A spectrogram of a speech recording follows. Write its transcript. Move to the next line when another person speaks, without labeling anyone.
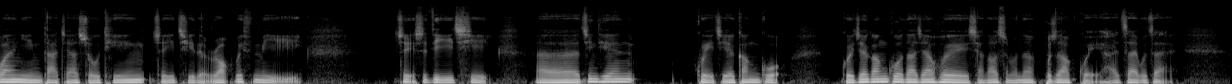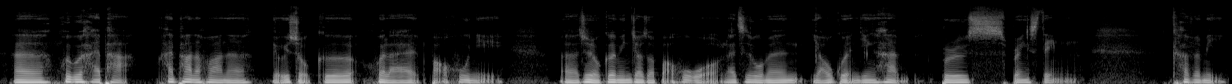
欢迎大家收听这一期的 Rock with Me，这也是第一期。呃，今天鬼节刚过，鬼节刚过，大家会想到什么呢？不知道鬼还在不在？呃，会不会害怕？害怕的话呢，有一首歌会来保护你。呃，这首歌名叫做《保护我》，来自我们摇滚硬汉 Bruce Springsteen，Cover Me。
